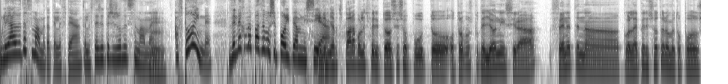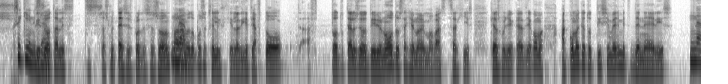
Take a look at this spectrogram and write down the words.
Μου λέει, Α, δεν τα θυμάμαι τα τελευταία. Τελευταίε δύο-τρεις σεζόν δεν τις θυμάμαι. Μμ. Αυτό είναι. Δεν έχουμε πάθει όμως υπόλοιπη αμνησία. Είναι μια από τις πάρα πολλές περιπτώσεις όπου το, ο τρόπος που τελειώνει η σειρά φαίνεται να κολλάει περισσότερο με το πώς Ξεκίνησε. χτιζόταν στις ας πούμε τέσσερις πρώτες σεζόν παρά Ναι. με το πώς εξελίχθηκε. Δηλαδή γιατί αυτό, αυτό το τέλος για τον Tyrion όντως θα είχε νόημα βάσει της αρχής. Και να σου πω και κάτι ακόμα. Ακόμα και το τι συμβαίνει με την Daenerys Ναι.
